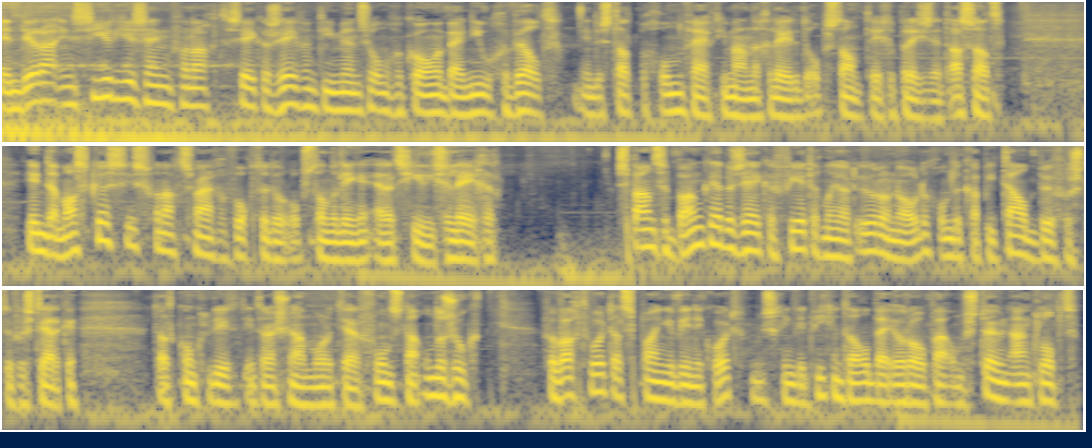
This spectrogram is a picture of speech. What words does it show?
In Dera in Syrië zijn vannacht zeker 17 mensen omgekomen bij nieuw geweld. In de stad begon 15 maanden geleden de opstand tegen president Assad. In Damascus is vannacht zwaar gevochten door opstandelingen en het Syrische leger. Spaanse banken hebben zeker 40 miljard euro nodig om de kapitaalbuffers te versterken. Dat concludeert het Internationaal Monetair Fonds na onderzoek. Verwacht wordt dat Spanje binnenkort, misschien dit weekend al, bij Europa om steun aanklopt.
